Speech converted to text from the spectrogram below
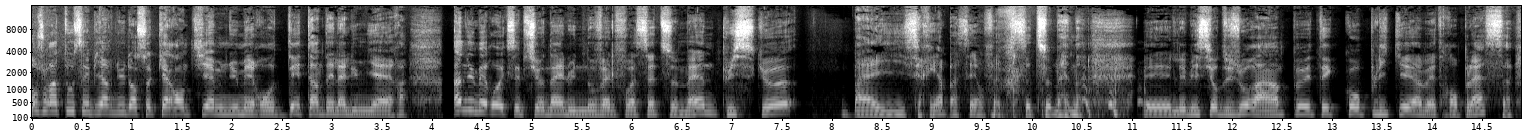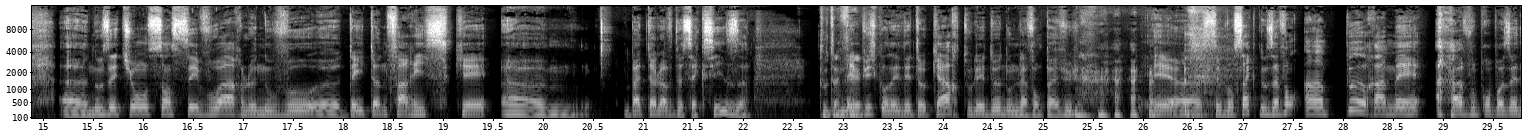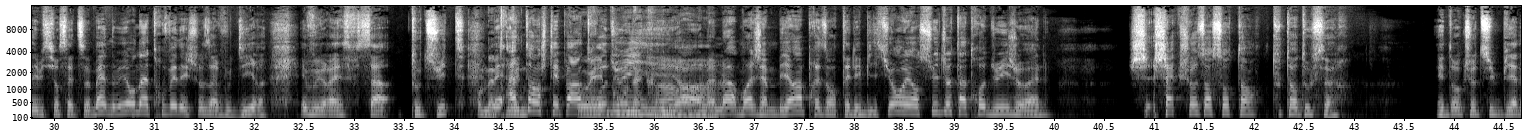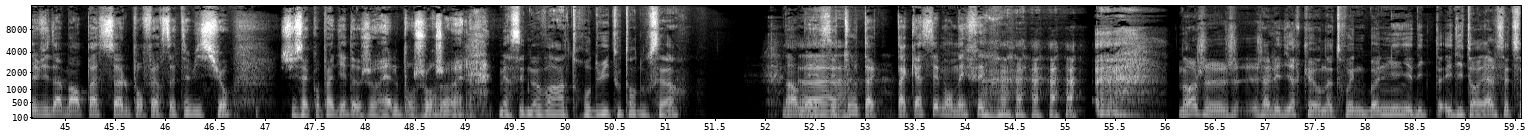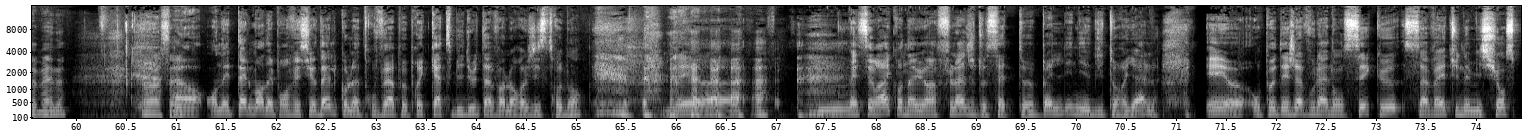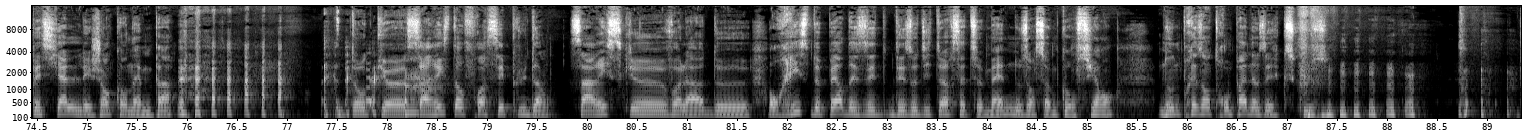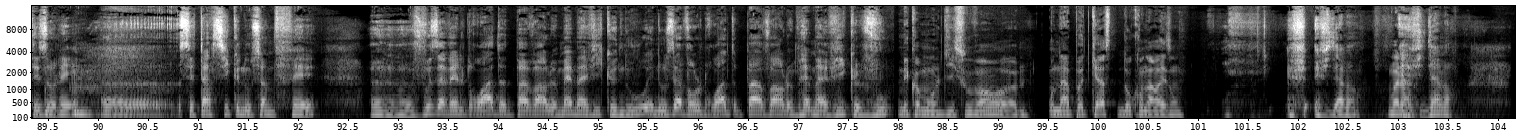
Bonjour à tous et bienvenue dans ce 40e numéro d'Éteindre la lumière. Un numéro exceptionnel une nouvelle fois cette semaine puisque bah il s'est rien passé en fait cette semaine. Et l'émission du jour a un peu été compliquée à mettre en place. Euh, nous étions censés voir le nouveau euh, Dayton Faris qui est euh, Battle of the Sexes. Tout à Mais puisqu'on est des tocards, tous les deux, nous ne l'avons pas vu. et euh, c'est pour ça que nous avons un peu ramé à vous proposer une émission cette semaine, mais on a trouvé des choses à vous dire. Et vous verrez ça tout de suite. Mais trouvé une- attends, je t'ai pas Oui, introduit. oh là là, moi j'aime bien présenter l'émission et ensuite je t'introduis, Joël. Ch- chaque chose en son temps, tout en douceur. Et donc je ne suis bien évidemment pas seul pour faire cette émission. Je suis accompagné de Joël. Bonjour Joël. Merci de m'avoir introduit tout en douceur. Non mais Euh. c'est tout, t'as cassé mon effet. non, j'allais dire qu'on a trouvé une bonne ligne éditoriale cette semaine. Euh, ça- Alors, on est tellement des professionnels qu'on l'a trouvé à peu près 4 minutes avant l'enregistrement. mais euh, mais c'est vrai qu'on a eu un flash de cette belle ligne éditoriale. Et euh, on peut déjà vous l'annoncer que ça va être une émission spéciale Les gens qu'on n'aime pas. Donc euh, ça risque d'en froisser plus d'un. Ça risque, euh, voilà, de... On risque de perdre des, des auditeurs cette semaine, nous en sommes conscients. Nous ne présenterons pas nos excuses. Désolé, euh, c'est ainsi que nous sommes faits. Vous avez le droit de ne pas avoir le même avis que nous, et nous avons le droit de ne pas avoir le même avis que vous. Mais comme on le dit souvent, on a un podcast, donc on a raison. Évidemment. Voilà. Évidemment.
